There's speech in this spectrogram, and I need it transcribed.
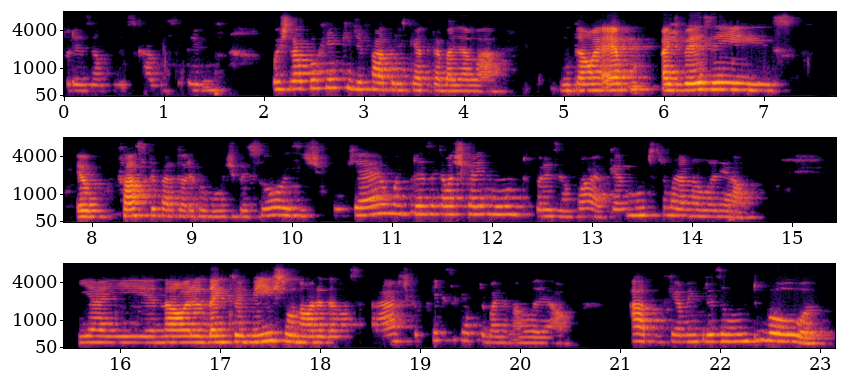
por exemplo, nesse caso, você pergunta, mostrar por que, que de fato ele quer trabalhar lá. Então, é, é às vezes, eu faço preparatória com algumas pessoas e, tipo, que é uma empresa que elas querem muito, por exemplo, ah, eu quero muito trabalhar na L'Oréal. E aí, na hora da entrevista ou na hora da nossa prática, por que, que você quer trabalhar na L'Oréal? Ah, porque é uma empresa muito boa.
